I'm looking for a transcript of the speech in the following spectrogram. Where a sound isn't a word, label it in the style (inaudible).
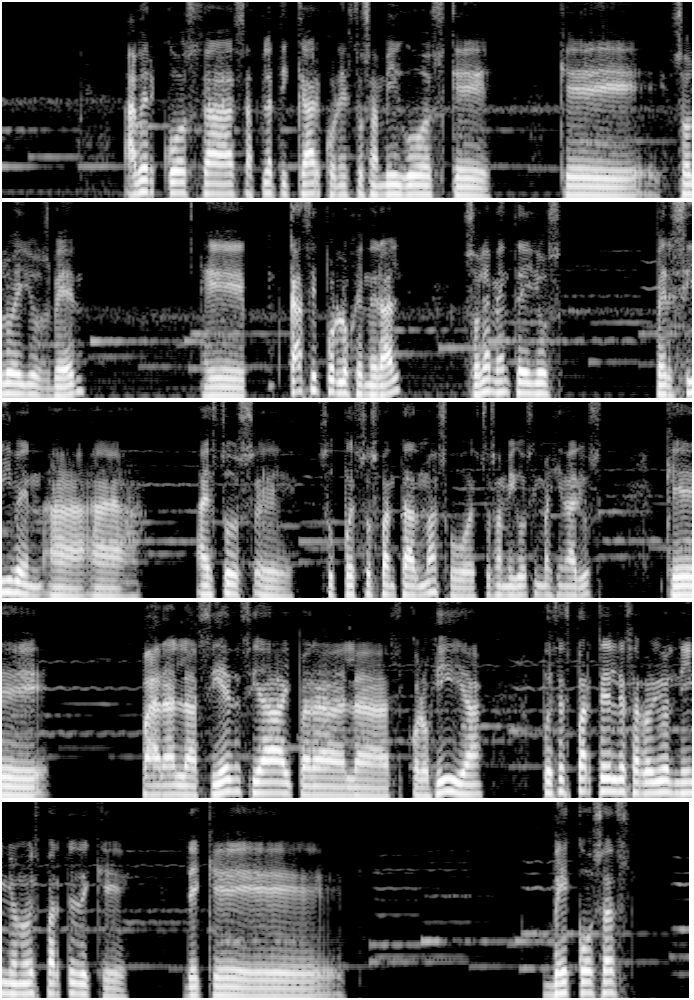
a ver cosas, a platicar con estos amigos que, que solo ellos ven. Eh, casi por lo general, solamente ellos perciben a, a, estos eh, supuestos fantasmas o estos amigos imaginarios que para la ciencia y para la psicología, pues es parte del desarrollo del niño, no es parte de que de que ve cosas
